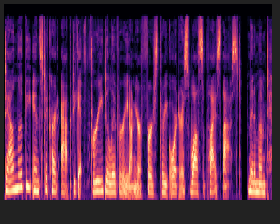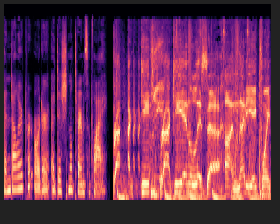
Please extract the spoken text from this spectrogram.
Download the Instacart app to get free delivery on your first three orders while supplies last. Minimum $10 per order, additional term supply. Rocky, Rocky and Lissa on 98.5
